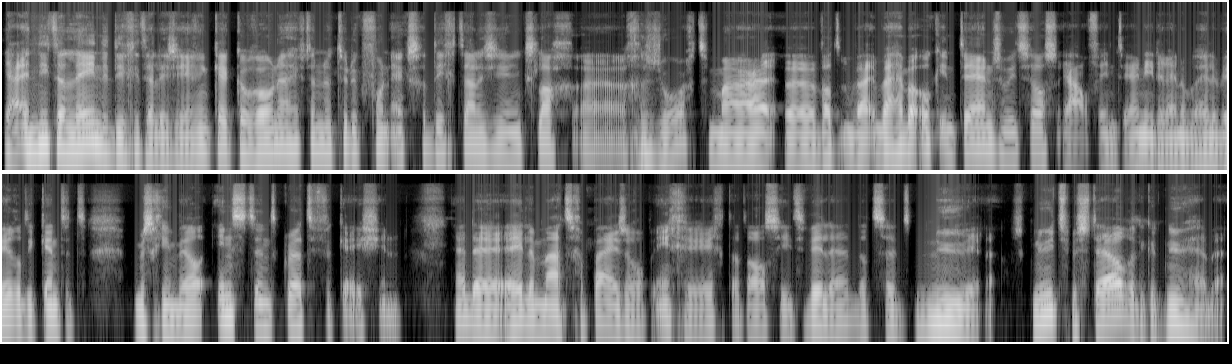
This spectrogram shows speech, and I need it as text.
Ja, en niet alleen de digitalisering. Kijk, corona heeft er natuurlijk voor een extra digitaliseringsslag uh, gezorgd. Maar uh, wat wij, wij hebben ook intern zoiets als, ja, of intern, iedereen op de hele wereld, die kent het misschien wel, instant gratification. Hè, de hele maatschappij is erop ingericht dat als ze iets willen, dat ze het nu willen. Als ik nu iets bestel, wil ik het nu hebben.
